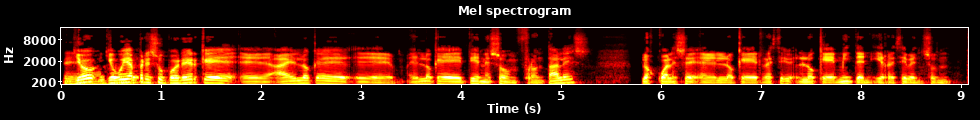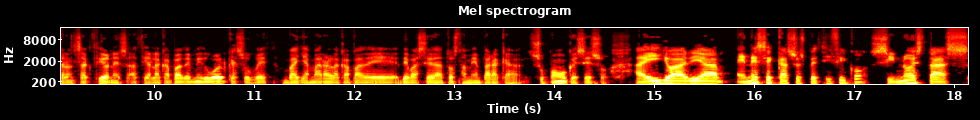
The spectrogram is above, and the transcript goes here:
Yo, yo voy a presuponer que eh, a él lo que eh, él lo que tiene son frontales, los cuales eh, lo que lo que emiten y reciben son transacciones hacia la capa de middleware que a su vez va a llamar a la capa de, de, base de datos también para que supongo que es eso. Ahí yo haría en ese caso específico, si no estás,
